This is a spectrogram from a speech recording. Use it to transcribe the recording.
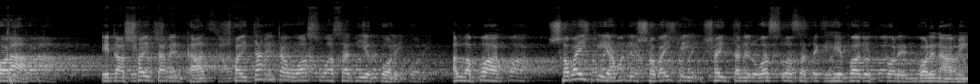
করা, এটা শয়তানের কাজ। শয়তান এটা ওয়াসওয়াসা দিয়ে করে। আল্লাহ পাক সবাইকে, আমাদের সবাইকে শয়তানের ওয়াসওয়াসা থেকে হেফাজত করেন, বলেন আমি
